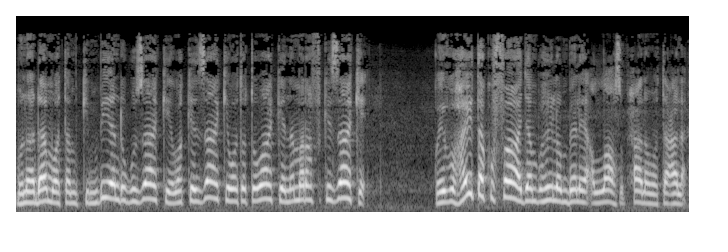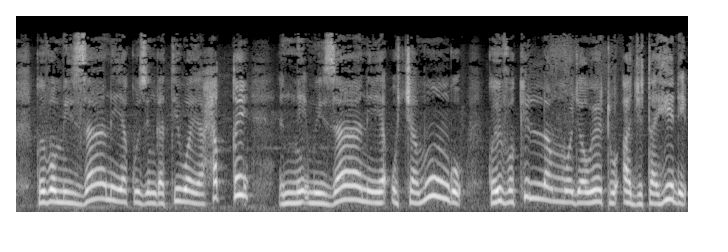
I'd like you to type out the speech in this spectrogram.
mwanadamu atamkimbia ndugu zake wake zake watoto wake na marafiki zake. Kwa hivyo haitakufaa jambo hilo mbele ya Allah subhanahu wa ta'ala. Kwa hivyo mizani ya kuzingatiwa ya haki ni mizani ya uchamungu. Kwa hivyo kila mmoja wetu ajitahidi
